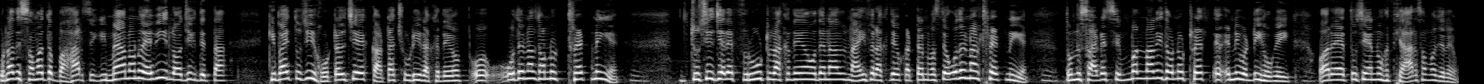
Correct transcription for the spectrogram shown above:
ਉਹਨਾਂ ਦੇ ਸਮਝ ਤੋਂ ਬਾਹਰ ਸੀ ਕਿ ਮੈਂ ਉਹਨਾਂ ਨੂੰ ਇਹ ਵੀ ਲੌਜੀਕ ਦਿੱਤਾ ਕਿ ਭਾਈ ਤੁਸੀਂ ਹੋਟਲ 'ਚ ਕਾਂਟਾ ਛੂੜੀ ਰੱਖਦੇ ਹੋ, ਉਹ- ਉਹਦੇ ਨਾਲ ਤੁਹਾਨੂੰ ਥ੍ਰੈਟ ਨਹੀਂ ਹੈ। ਤੁਸੀਂ ਜਿਹੜੇ ਫਰੂਟ ਰੱਖਦੇ ਹੋ, ਉਹਦੇ ਨਾਲ ਨਾਈਫ ਰੱਖਦੇ ਹੋ, ਕੱਟਣ ਵਾਸਤੇ, ਉਹਦੇ ਨਾਲ ਥ੍ਰੈਟ ਨਹੀਂ ਹੈ। ਤੁਹਾਨੂੰ ਸਾਡੇ ਸਿੰਬਲ ਨਾਲ ਹੀ ਤੁਹਾਨੂੰ ਥ੍ਰੈਟ ਇੰਨੀ ਵੱਡੀ ਹੋ ਗਈ। ਔਰ ਇਹ ਤੁਸੀਂ ਇਹਨੂੰ ਹਥਿਆਰ ਸਮਝ ਰਹੇ ਹੋ।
